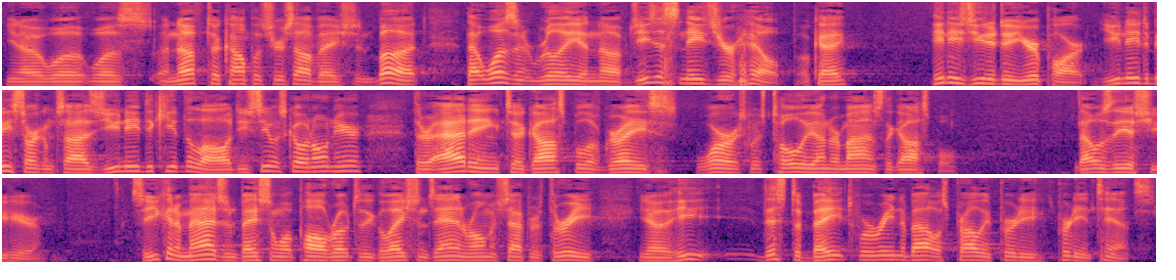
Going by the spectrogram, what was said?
you know, was, enough to accomplish your salvation, but that wasn't really enough. Jesus needs your help, okay? He needs you to do your part. You need to be circumcised. You need to keep the law. Do you see what's going on here? They're adding to a gospel of grace works, which totally undermines the gospel. That was the issue here. So you can imagine, based on what Paul wrote to the Galatians and in Romans chapter 3, you know, he, this debate we're reading about was probably pretty, pretty intense.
